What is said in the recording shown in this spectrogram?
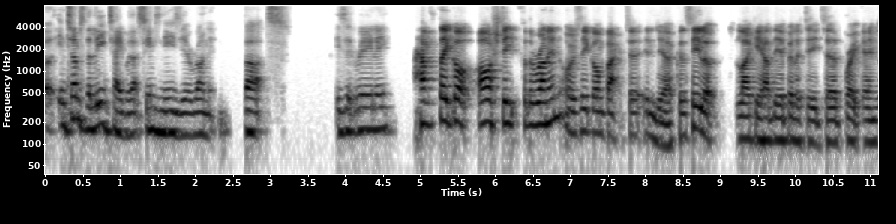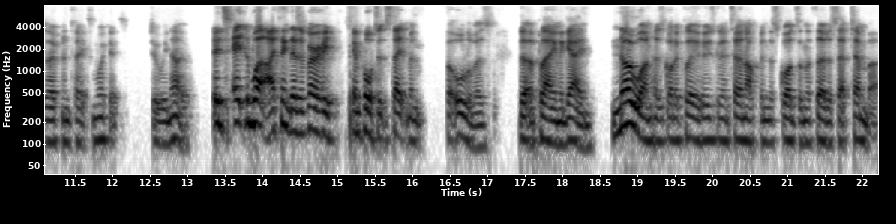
uh, in terms of the league table, that seems an easier running. But is it really? Have they got Arshdeep for the running, or has he gone back to India? Because he looked like he had the ability to break games open and take some wickets. Do we know? It's it. Well, I think there's a very important statement for all of us that are playing the game. No one has got a clue who's going to turn up in the squads on the third of September.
